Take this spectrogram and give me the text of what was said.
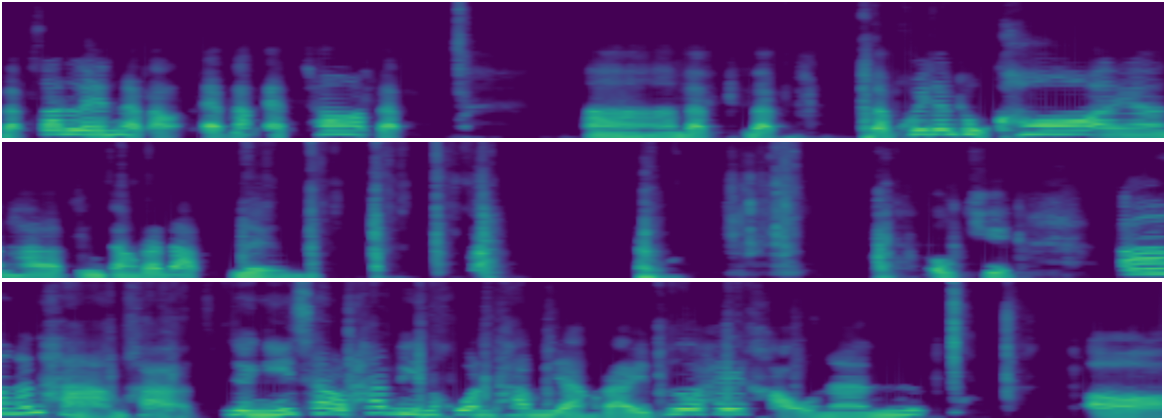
แบบซ่อนเลนแบบแอบรักแอบชอบแบบอ่าแบบแบบแบบคุยกันถูกคออะไรเงี้ยนะคะแบบจริงจังระดับหนึ่งโอเค อ่างั้นถามค่ะ อย่างนี้ชาวธาตุดินควรทำอย่างไรเพื่อให้เขานั้นเอ่อ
